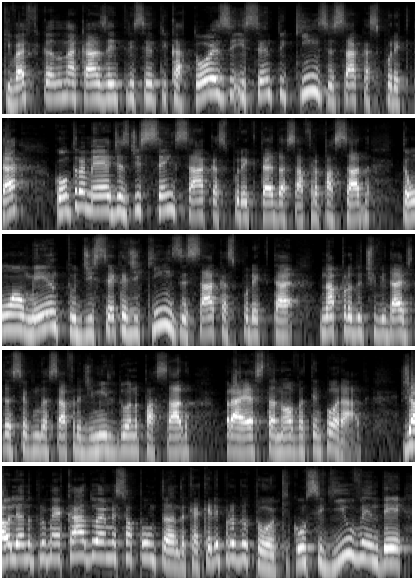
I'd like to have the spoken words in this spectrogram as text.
que vai ficando na casa entre 114 e 115 sacas por hectare, contra médias de 100 sacas por hectare da safra passada, então um aumento de cerca de 15 sacas por hectare na produtividade da segunda safra de milho do ano passado para esta nova temporada. Já olhando para o mercado, o Emerson apontando que aquele produtor que conseguiu vender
